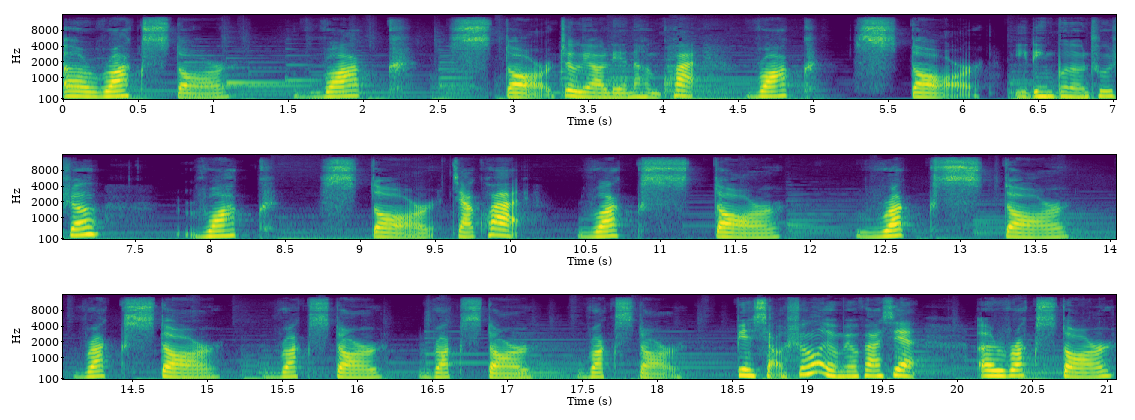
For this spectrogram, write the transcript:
a rock star, rock star，这里要连得很快，rock star 一定不能出声，rock star 加快。rock star, rock star, rock star, rock star, rock star, rock star，变小声了，有没有发现？A rock star,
